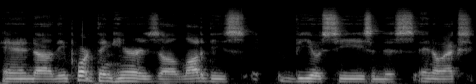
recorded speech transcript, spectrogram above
and uh, the important thing here is a lot of these VOCs and this NOx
